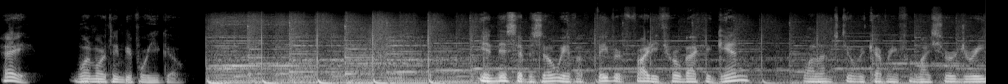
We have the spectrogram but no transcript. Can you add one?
Hey, one more thing before you go. In this episode, we have a favorite Friday throwback again. While I'm still recovering from my surgery,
